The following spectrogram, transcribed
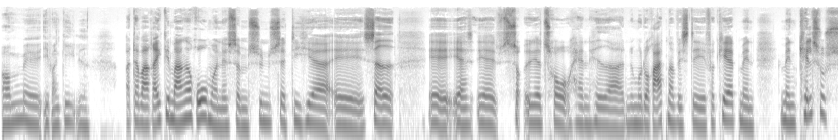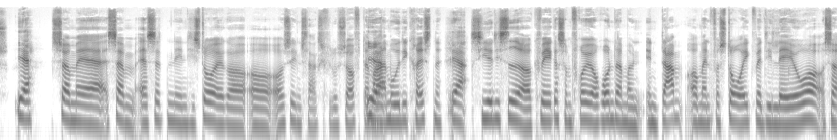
om øh, evangeliet. Og der var rigtig mange af romerne, som synes, at de her øh, sad, øh, jeg, jeg, jeg tror, han hedder, nu må du rette mig, hvis det er forkert, men, men Kelsus, Ja, som er, som er sådan en historiker og også en slags filosof, der er Ja. meget mod de kristne, ja. siger, de sidder og kvækker som frøer rundt om en- dam, og man forstår ikke, hvad de laver. Og så,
